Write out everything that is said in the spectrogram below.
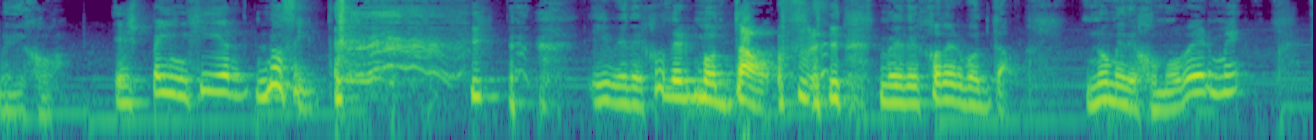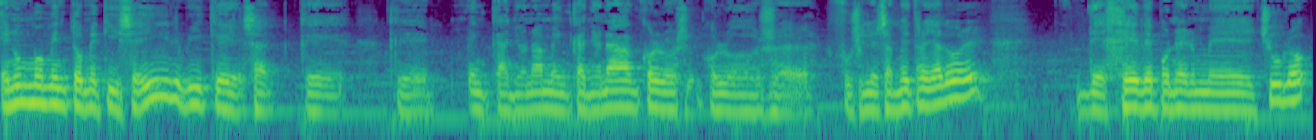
me dijo, Spain here, nothing. y me dejó desmontado, me dejó desmontado. No me dejó moverme, en un momento me quise ir, vi que, que, que me encañonaban con los, con los eh, fusiles ametralladores, dejé de ponerme chulo,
